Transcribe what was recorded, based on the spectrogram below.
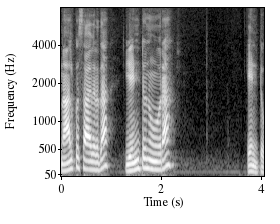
ನಾಲ್ಕು ಸಾವಿರದ ಎಂಟು ನೂರ ಎಂಟು.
